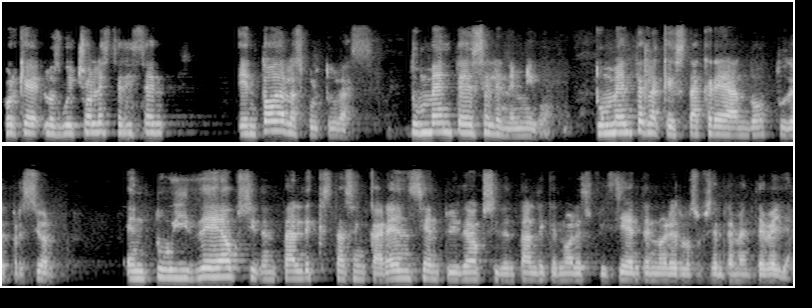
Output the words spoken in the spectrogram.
porque los huicholes te dicen en todas las culturas, tu mente es el enemigo, tu mente es la que está creando tu depresión en tu idea occidental de que estás en carencia, en tu idea occidental de que no eres suficiente, no eres lo suficientemente bella.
